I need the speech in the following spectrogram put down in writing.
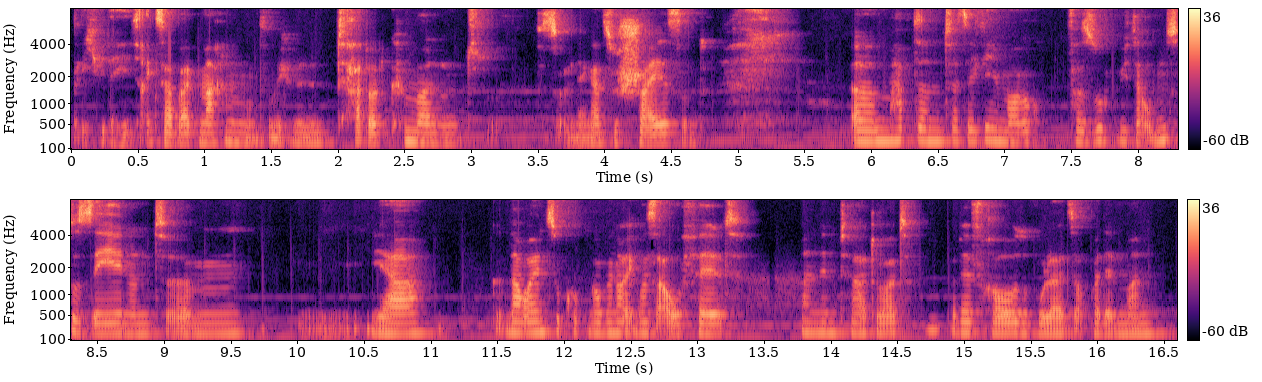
will ich wieder die Drecksarbeit machen und mich um den Tatort kümmern und was soll denn der ganze Scheiß und ähm, habe dann tatsächlich mal versucht, mich da umzusehen und ähm, ja, genau hinzugucken, ob mir noch irgendwas auffällt an dem Tatort. Bei der Frau sowohl als auch bei dem Mann.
